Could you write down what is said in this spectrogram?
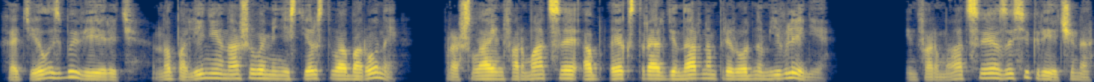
Хотелось бы верить, но по линии нашего Министерства обороны прошла информация об экстраординарном природном явлении. Информация засекречена,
